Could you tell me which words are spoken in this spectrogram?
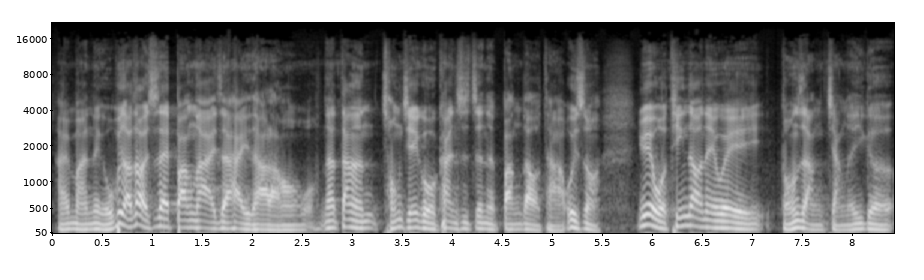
还蛮那个，我不知道到底是在帮他还是在害他。然后，那当然从结果看是真的帮到他。为什么？因为我听到那位董事长讲了一个。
